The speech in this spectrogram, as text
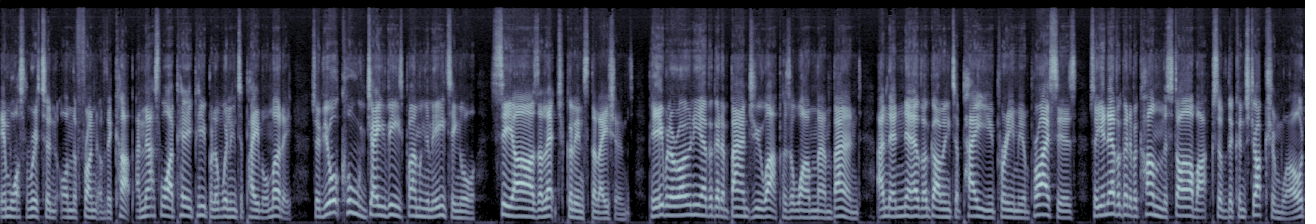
in what's written on the front of the cup, and that's why people are willing to pay more money. So if you're called JV's Plumbing and Heating or CR's Electrical Installations, people are only ever going to band you up as a one man band and they're never going to pay you premium prices. So you're never going to become the Starbucks of the construction world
